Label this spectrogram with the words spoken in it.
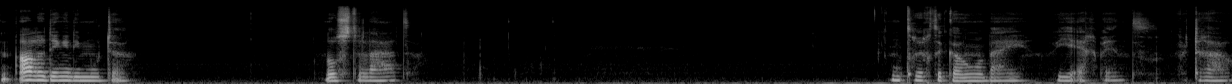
en alle dingen die moeten los te laten. Om terug te komen bij wie je echt bent. Vertrouw.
